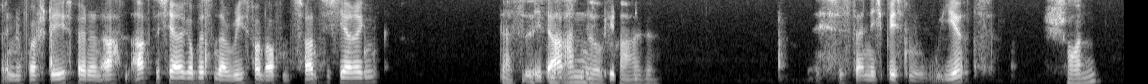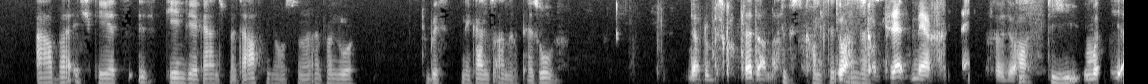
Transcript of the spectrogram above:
Wenn du verstehst, wenn du ein 88-Jähriger bist und dann respawnt auf einen 20-Jährigen, Das Nee, ist eine das nicht. andere Frage. ist es dann nicht ein bisschen weird? Schon, aber ich gehe jetzt, ist, gehen wir gar nicht mehr davon aus, sondern einfach nur, du bist eine ganz andere Person. Ja, du bist komplett anders. Du bist komplett Du hast anders. komplett mehr Rechte. Du hast Die, Du musst dich,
